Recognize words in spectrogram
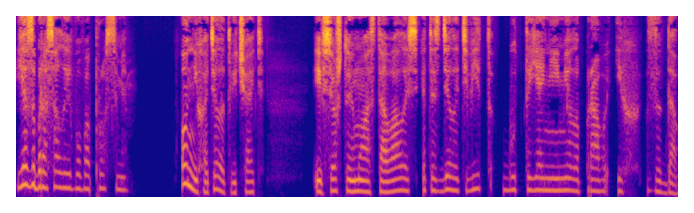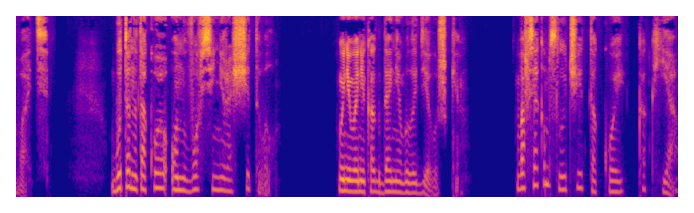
Я забросала его вопросами. Он не хотел отвечать, и все, что ему оставалось, это сделать вид, будто я не имела права их задавать. Будто на такое он вовсе не рассчитывал. У него никогда не было девушки. Во всяком случае, такой, как я.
